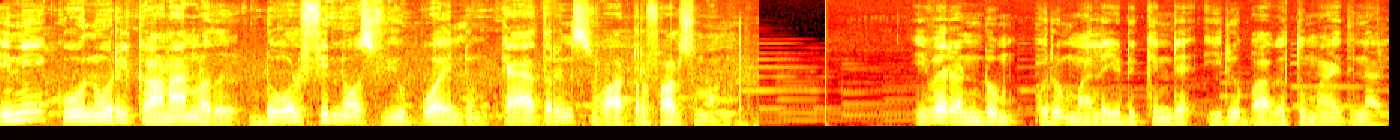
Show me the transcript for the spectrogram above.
ഇനി കൂനൂരിൽ കാണാനുള്ളത് ഡോൾഫിൻ നോസ് വ്യൂ പോയിന്റും കാതറിൻസ് വാട്ടർഫാൾസുമാണ്. ഇവ രണ്ടും ഒരു മലയിടുക്കിന്റെ ഇരുഭാഗത്തുമായതിനാൽ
